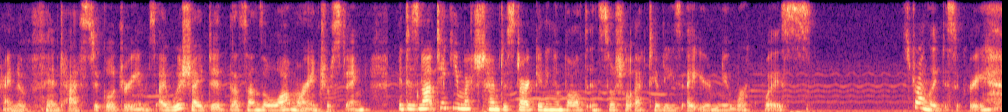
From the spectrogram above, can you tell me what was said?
kind of fantastical dreams. I wish I did. That sounds a lot more interesting. It does not take you much time to start getting involved in social activities at your new workplace. Strongly disagree.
